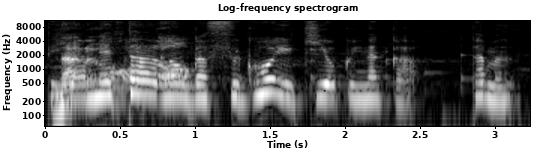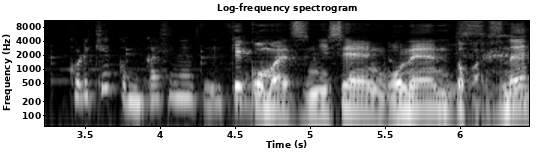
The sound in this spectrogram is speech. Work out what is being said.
でなるほど。やめたのがすごい記憶になんか多分これ結構昔のやつですよね。結構前です。2005年とかですね。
